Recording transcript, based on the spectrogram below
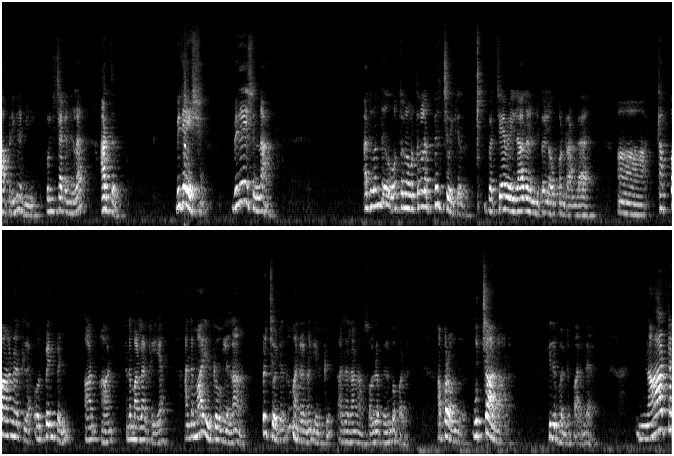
அப்படிங்கிற மீனிங் புரிஞ்சுச்சா கண்ணுங்களா அடுத்தது. விதேஷன் விதேஷன்னா அது வந்து ஒருத்தனை ஒருத்தங்களை பிரித்து வைக்கிறது. இப்போ தேவையில்லாத ரெண்டு பேர் லவ் பண்ணுறாங்க தப்பானத்தில் ஒரு பெண் பெண் ஆண் ஆண் அந்த மாதிரிலாம் இருக்கு இல்லையா? அந்த மாதிரி இருக்கவங்களெல்லாம் பிரித்து வைக்கிறதுக்கு மன்றங்கள் இருக்குது அதெல்லாம் நான் சொல்ல விரும்பப்படல. அப்புறம் வந்து உச்சாரணம். இது வந்து பாருங்கள் நாட்டை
